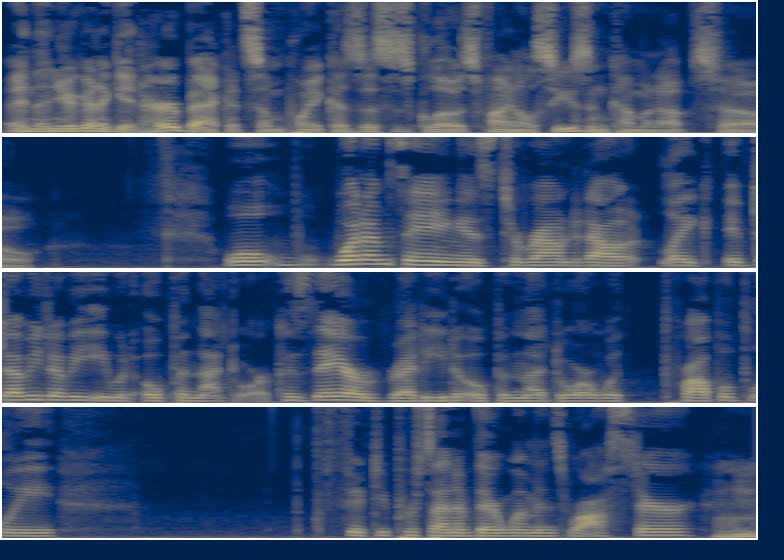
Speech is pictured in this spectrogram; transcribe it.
and then you're going to get her back at some point because this is Glow's final season coming up. So, Well, what I'm saying is to round it out, like if WWE would open that door, because they are ready to open that door with probably 50% of their women's roster Mm-hmm.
